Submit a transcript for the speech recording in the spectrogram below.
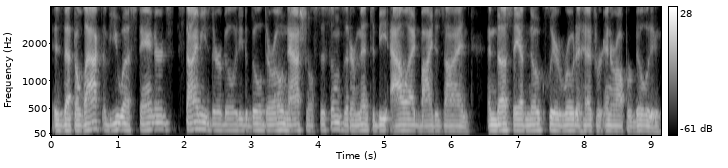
is that the lack of US standards stymies their ability to build their own national systems that are meant to be allied by design, and thus they have no clear road ahead for interoperability.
